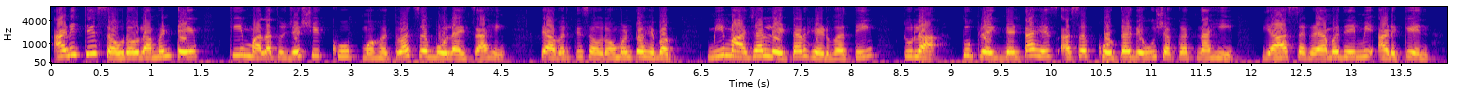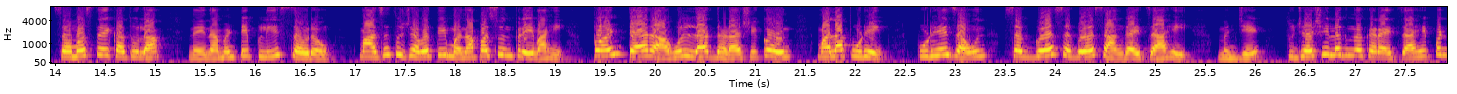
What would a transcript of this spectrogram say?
आणि ती सौरवला म्हणते की मला तुझ्याशी खूप महत्त्वाचं बोलायचं आहे. त्यावरती सौरव म्हणतो हे बघ मी माझ्या लेटर हेडवरती तुला तू प्रेग्नेंट आहेस असं खोटं देऊ शकत नाही. या सगळ्यामध्ये मी अडकेन. समजतंय का तुला? नैना म्हणते प्लीज सौरव माझं तुझ्यावरती मनापासून प्रेम आहे पण त्या राहुलला धडा शिकवून मला पुढे पुढे जाऊन सगळं सगळं सांगायचं आहे. म्हणजे तुझ्याशी लग्न करायचं आहे पण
